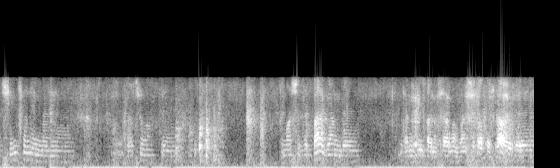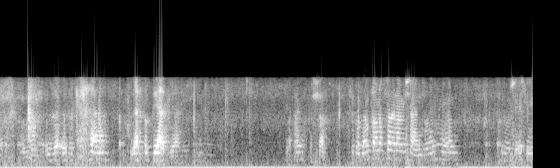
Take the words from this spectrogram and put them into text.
אנשים שונים, בין עדות שונות, כלומר שזה בא גם ב... אתה מבין פרנסה במובן של אוכל. לא, זה אסוציאציה. בבקשה. כאילו גם פרנסה וגם אישה, הם דברים, כאילו שיש לי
